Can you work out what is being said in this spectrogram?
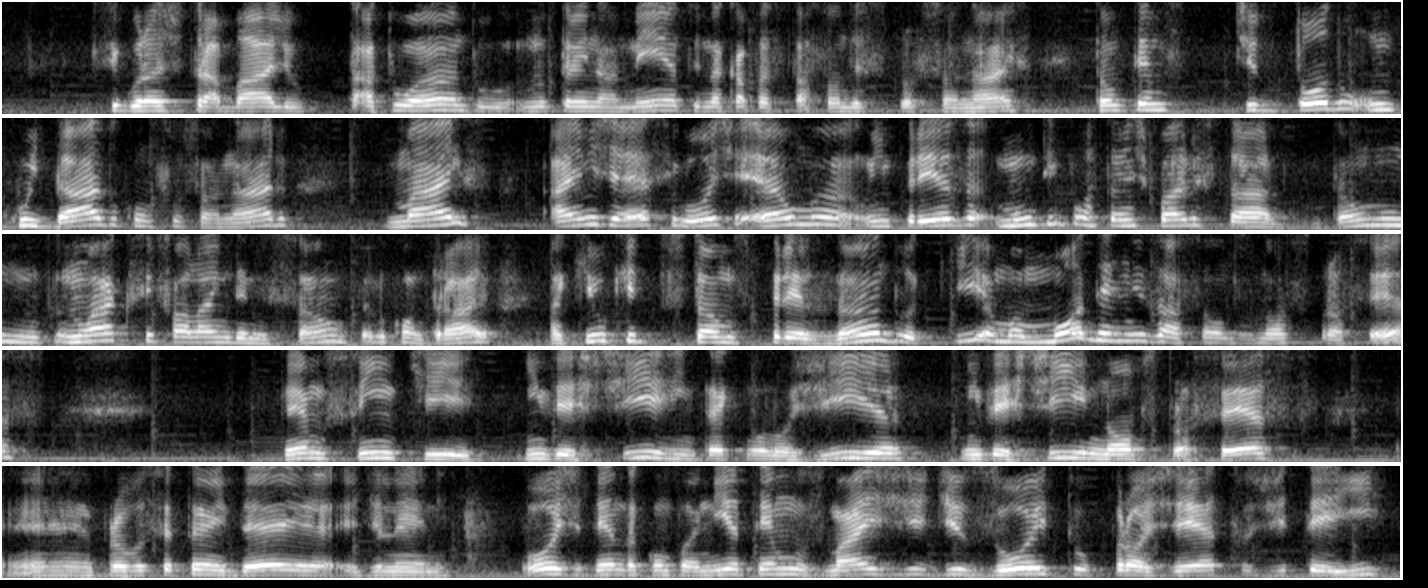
segurança de trabalho atuando no treinamento e na capacitação desses profissionais. Então temos tido todo um cuidado com o funcionário, mas a MGS hoje é uma empresa muito importante para o Estado. Então não, não, há que se falar em demissão, pelo contrário, aqui o que estamos prezando aqui é uma modernização dos nossos processos. Temos sim que investir em tecnologia, investir em novos processos. É, para você ter uma ideia, Edilene, Hoje, dentro da companhia, temos mais de 18 projetos de TI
